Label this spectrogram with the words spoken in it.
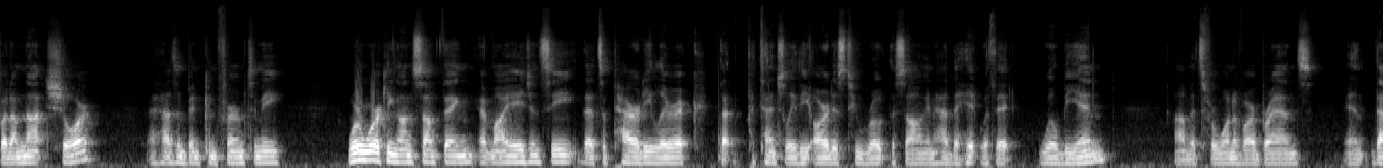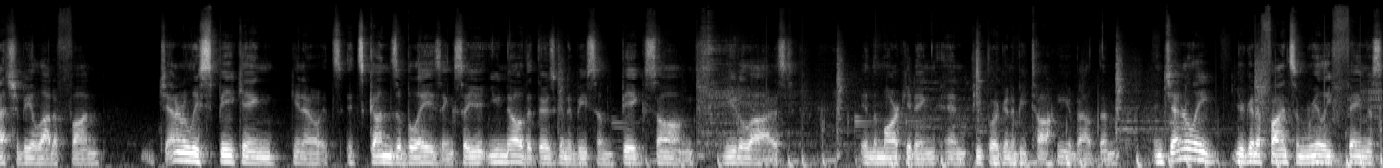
but I'm not sure. It hasn't been confirmed to me. We're working on something at my agency that's a parody lyric that potentially the artist who wrote the song and had the hit with it will be in. Um, it's for one of our brands, and that should be a lot of fun. Generally speaking, you know, it's it's guns a blazing, so you, you know that there's going to be some big songs utilized in the marketing and people are going to be talking about them. And generally, you're going to find some really famous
